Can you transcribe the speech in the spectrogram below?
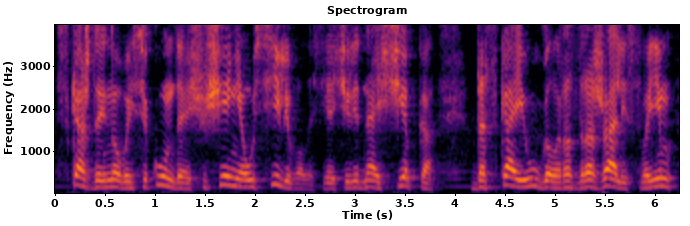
С каждой новой секундой ощущение усиливалось, и очередная щепка, доска и угол раздражали своим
